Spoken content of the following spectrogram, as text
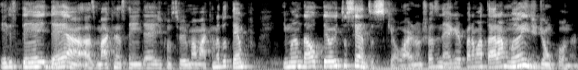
Eles têm a ideia, as máquinas têm a ideia de construir uma máquina do tempo e mandar o T-800, que é o Arnold Schwarzenegger, para matar a mãe de John Connor.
